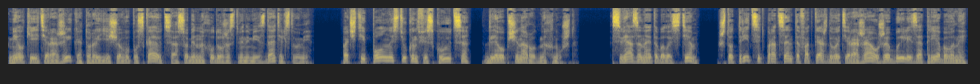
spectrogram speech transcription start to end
мелкие тиражи, которые еще выпускаются, особенно художественными издательствами, почти полностью конфискуются для общенародных нужд. Связано это было с тем, что 30% от каждого тиража уже были затребованы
